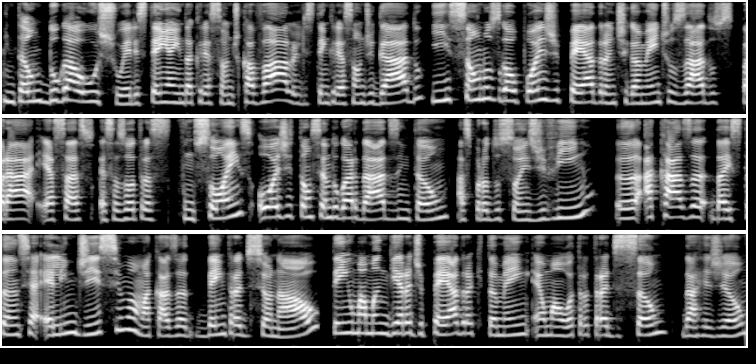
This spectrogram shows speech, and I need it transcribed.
então, do gaúcho. Eles têm ainda a criação de cavalo, eles têm criação de gado, e são nos galpões de pedra, antigamente usados para essas, essas outras funções. Hoje estão sendo guardados, então, as produções de vinho Uh, a casa da estância é lindíssima, uma casa bem tradicional. Tem uma mangueira de pedra, que também é uma outra tradição da região,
